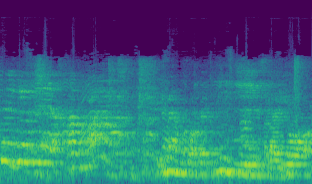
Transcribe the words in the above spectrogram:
这就是什么。让我的弟弟来说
